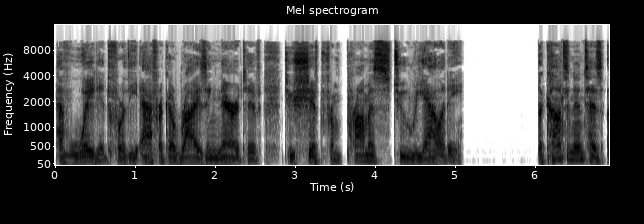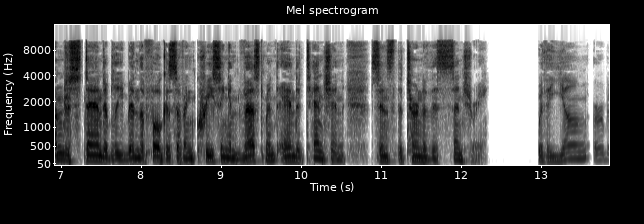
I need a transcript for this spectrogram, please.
have waited for the Africa Rising narrative to shift from promise to reality. The continent has understandably been the focus of increasing investment and attention since the turn of this century. With a young urban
